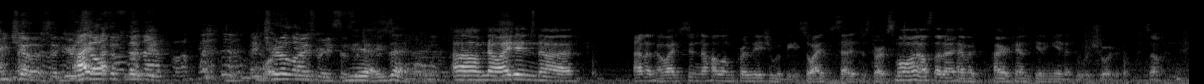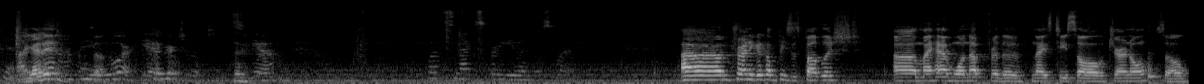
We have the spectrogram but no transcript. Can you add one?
You chose, so you're I- I- self-inflicted. Internalized racism. Yeah, exactly. Um, no, I didn't. Uh, I don't know. I just didn't know how long the presentation would be, so I decided to start small. I also thought I'd have a higher chance of getting in if it was shorter. So I got in. So. Yeah. Congratulations. Yeah. What's next for you in this work? I'm Um, trying to get a couple pieces published. Um, I have one up for the NYS TESOL Journal, so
